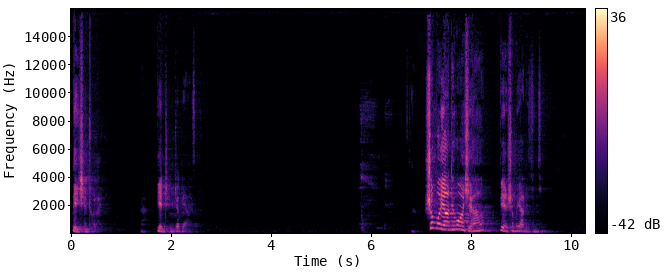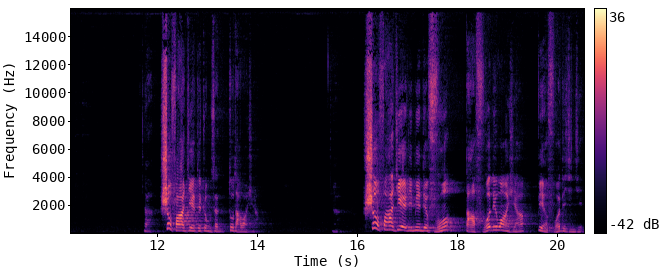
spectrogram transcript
变现出来的，啊，变成这个样子什么样的妄想变什么样的境界？啊，十法界的众生都打妄想，啊，十法界里面的佛打佛的妄想，变佛的境界，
